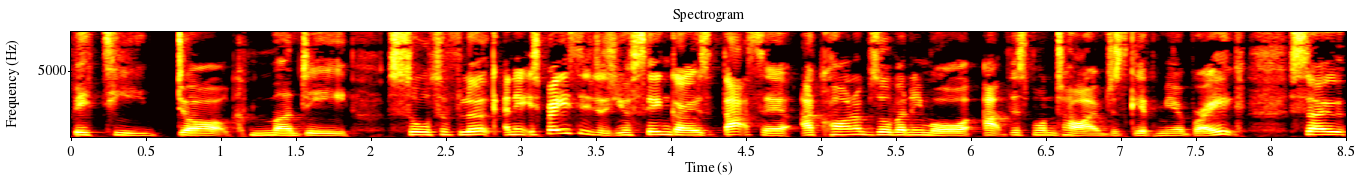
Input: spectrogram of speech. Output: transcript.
bitty, dark, muddy sort of look. And it's basically just your skin goes, that's it. I can't absorb anymore at this one time. Just give me a break. So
